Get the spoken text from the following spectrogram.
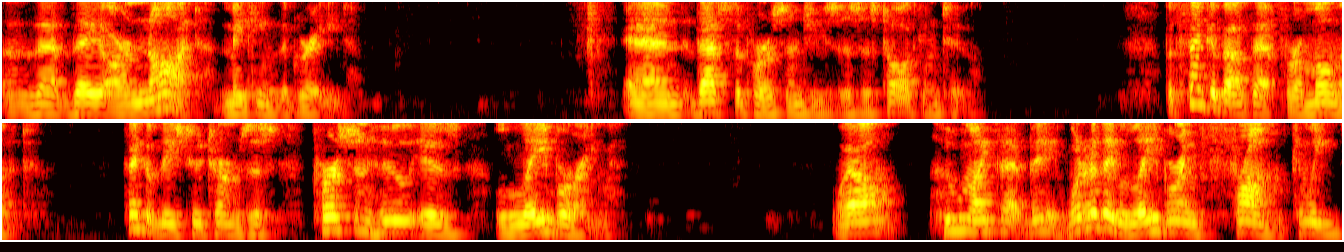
uh, that they are not making the grade. And that's the person Jesus is talking to. But think about that for a moment. Think of these two terms this person who is laboring. Well, who might that be? What are they laboring from? Can we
